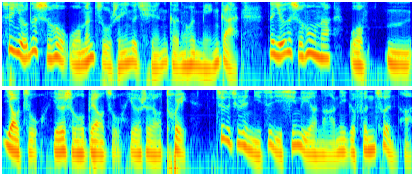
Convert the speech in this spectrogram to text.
所以有的时候我们组成一个群可能会敏感，那有的时候呢，我嗯要组，有的时候不要组，有的时候要退，这个就是你自己心里要拿那个分寸啊。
